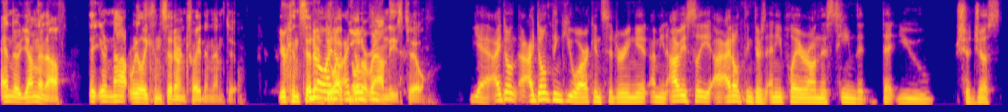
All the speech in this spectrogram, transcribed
and they're young enough that you're not really considering trading them to. You're considering no, do I, I build I around think, these two? Yeah, I don't. I don't think you are considering it. I mean, obviously, I don't think there's any player on this team that that you should just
